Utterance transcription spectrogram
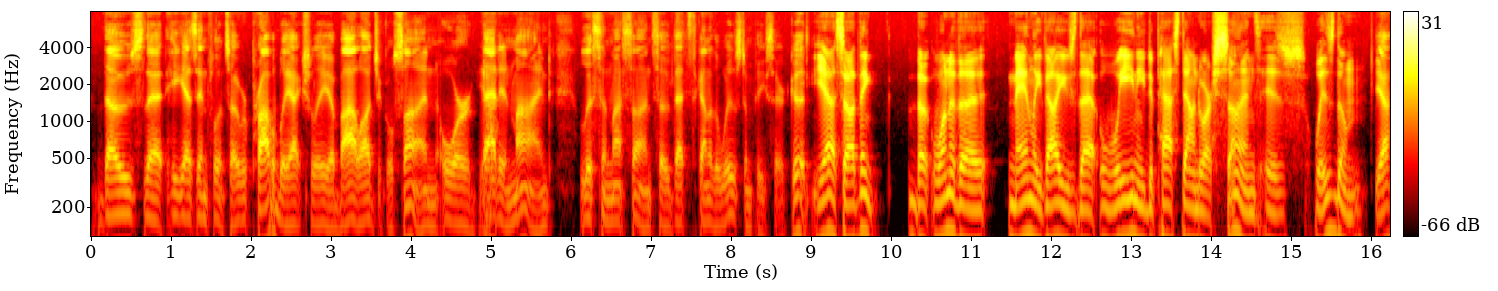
those that he has influence over, probably actually a biological son or that in mind. Listen, my son. So that's kind of the wisdom piece there. Good. Yeah, so I think the one of the manly values that we need to pass down to our sons is wisdom. Yeah.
